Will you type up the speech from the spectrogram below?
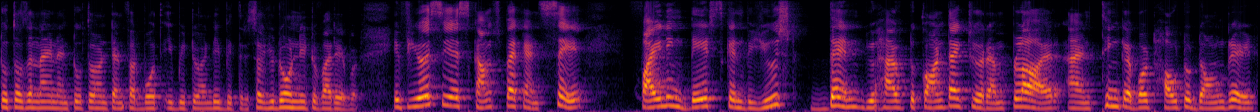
2009 and 2010 for both eb2 and eb3 so you don't need to worry about if uscis comes back and say filing dates can be used, then you have to contact your employer and think about how to downgrade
